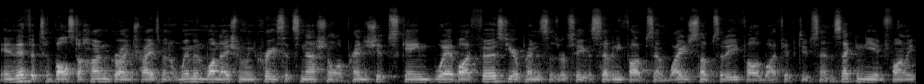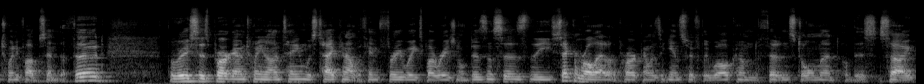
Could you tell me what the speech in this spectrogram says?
In an effort to bolster homegrown tradesmen and women, One Nation will increase its national apprenticeship scheme, whereby first year apprentices receive a 75% wage subsidy, followed by 50% the second year, and finally 25% the third. The Roosters program in 2019 was taken up within three weeks by regional businesses. The second rollout of the program was again swiftly welcomed. The third instalment of this, so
